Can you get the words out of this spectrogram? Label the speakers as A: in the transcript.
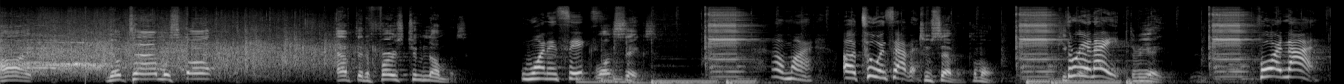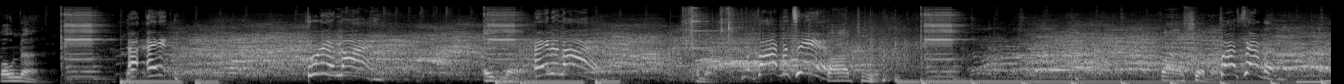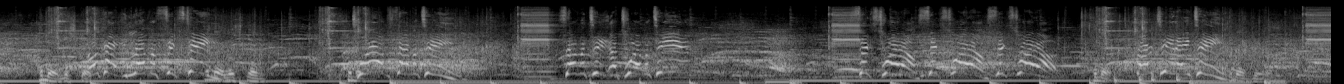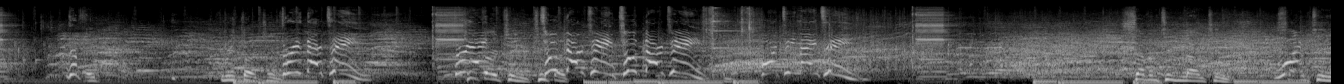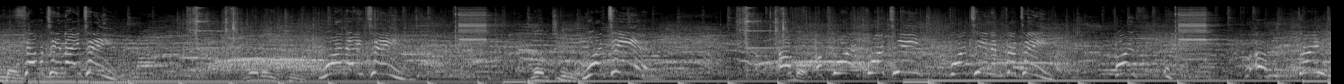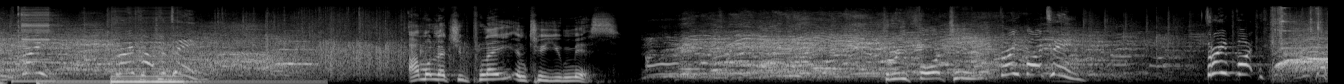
A: All right. Your time will start after the first two numbers.
B: One and six.
A: One six.
B: Oh my. Uh, two and seven.
A: Two seven. Come on. Keep
B: Three
A: going.
B: and eight.
A: Three eight.
B: Four and nine.
A: Four nine.
B: Uh, eight. Three and nine.
A: Eight nine.
B: Eight and nine.
A: Come on.
B: Five and ten.
A: Five ten. Five seven.
B: Five seven.
A: Come on, let's go.
B: Okay, 11, 16.
A: Come on, let's go. Come
B: 12,
A: on.
B: 17. 17, uh, 12 and 10. 6, 12, 6, 12, 6, 12.
A: Come on.
B: 13, 18.
A: Come on, girl.
B: The,
A: Eight. Three thirteen.
B: 3, 13.
A: 213,
B: 2, 13, 2, 13. 14, 19.
A: Seventeen nineteen.
B: One-
A: Seventeen nineteen.
B: 17, 19.
A: One eighteen.
B: 118.
A: One ten.
B: 110. Uh, four, 14, 14 and 15. Four, uh, 3, 3, 3, 4, 15.
A: I'm gonna let you play until you miss. Three fourteen.
B: 314. 314.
